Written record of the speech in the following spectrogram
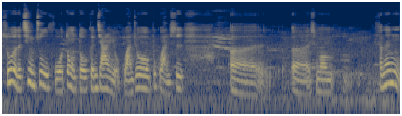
所有的庆祝活动都跟家人有关。就不管是呃呃什么，反正。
